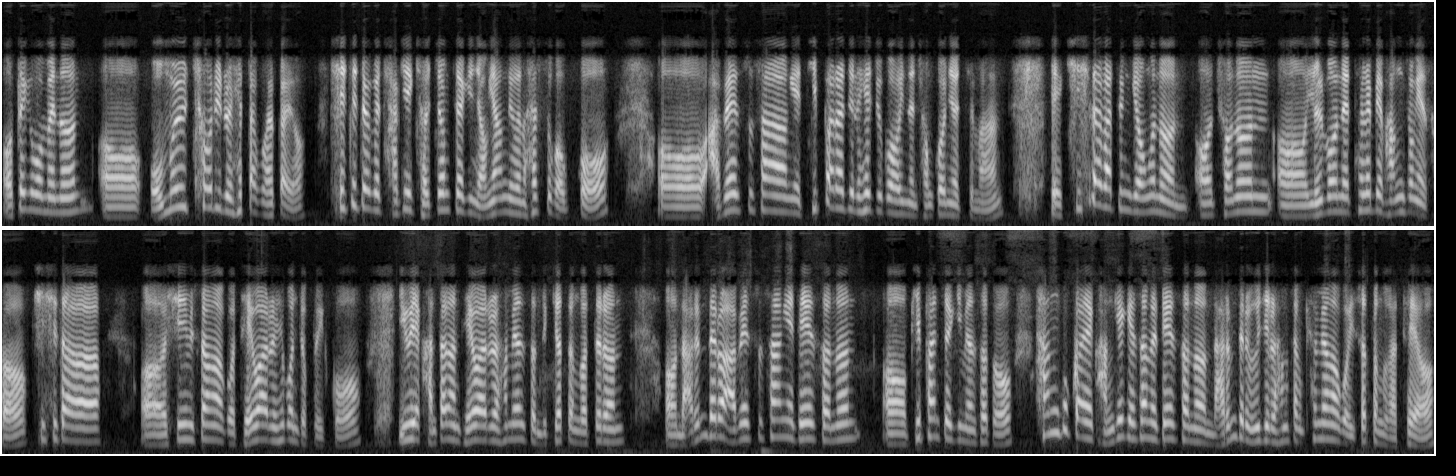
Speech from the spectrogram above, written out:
어떻게 보면은, 어, 오물 처리를 했다고 할까요? 실질적으로 자기 결정적인 영향력은 할 수가 없고 어 아베 수상의 뒷바라지를 해주고 있는 정권이었지만 예, 키시다 같은 경우는 어 저는 어 일본의 텔레비 방송에서 키시다 어, 신임성하고 대화를 해본 적도 있고 이후에 간단한 대화를 하면서 느꼈던 것들은 어, 나름대로 아베 수상에 대해서는 어, 비판적이면서도 한국과의 관계 개선에 대해서는 나름대로 의지를 항상 표명하고 있었던 것 같아요.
